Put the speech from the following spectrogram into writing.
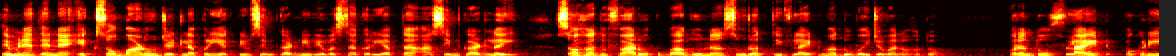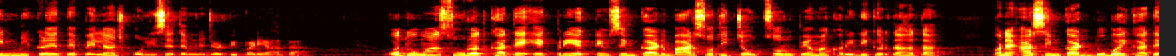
તેમણે તેને એકસો બાણું જેટલા પ્રી એક્ટિવ સિમ કાર્ડની વ્યવસ્થા કરી આપતા આ સિમ કાર્ડ લઈ સહદ ફારૂક બાગુના સુરતથી ફ્લાઇટમાં દુબઈ જવાનો હતો. પરંતુ ફ્લાઇટ પકડી નીકળે તે પહેલાં જ પોલીસે તેમને ઝડપી પડ્યા હતા. વધુમાં સુરત ખાતે એક પ્રી એક્ટિવ સિમ કાર્ડ બારસોથી ચૌદસો રૂપિયામાં ખરીદી કરતા હતા અને આ સિમ કાર્ડ દુબઈ ખાતે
